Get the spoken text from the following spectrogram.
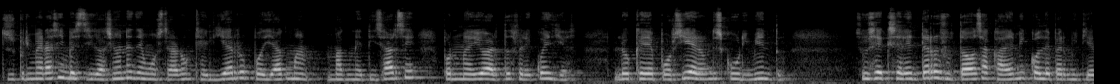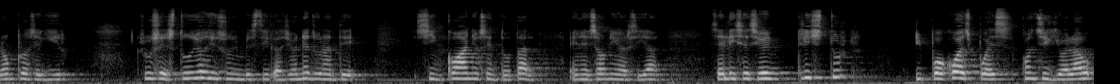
Sus primeras investigaciones demostraron que el hierro podía magnetizarse por medio de altas frecuencias, lo que de por sí era un descubrimiento. Sus excelentes resultados académicos le permitieron proseguir sus estudios y sus investigaciones durante cinco años en total en esa universidad. Se licenció en Christchurch y poco después consiguió la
